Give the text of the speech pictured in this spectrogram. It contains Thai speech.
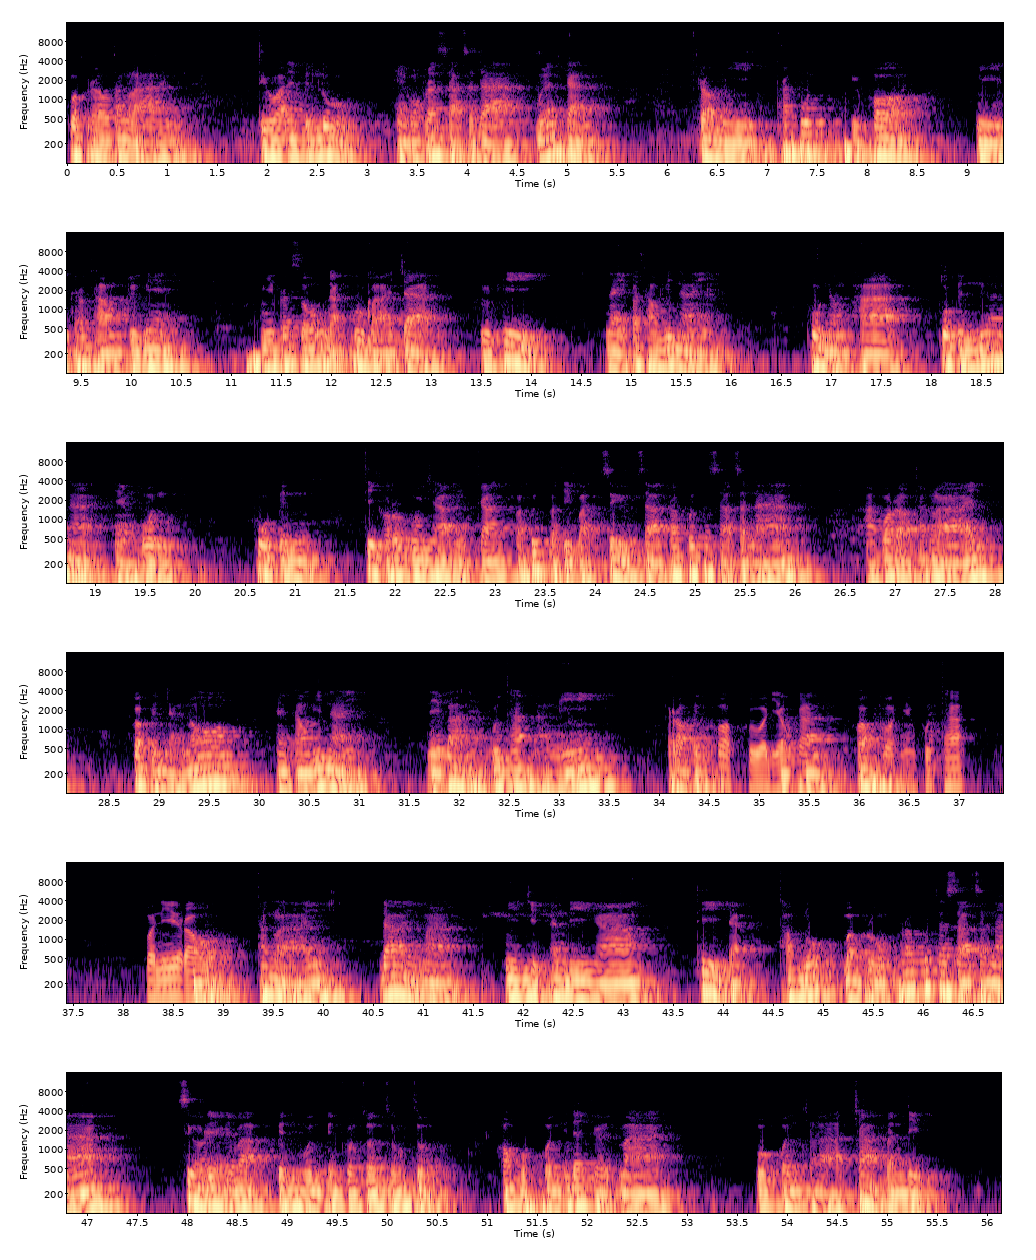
พวกเราทั้งหลาย ถือว่าได้เป็นลูกแห่งองค์พระศาสดาเหมือนกัน เรามีพระพุทธคือพ่อ มีพระธรรมคือแม่ มีพระสงฆ์ดักครูบาอาจารย์คือพี่ในพระธรรมวินัย ผู้นำพา ผู้เป็นเนื้อนาแห่งบุญ ผู้เป็นที่เคารพบูชาแห่งการประพฤติปฏิบัติสืบสานพระพุทธศาสนา หากว่าเราทั้งหลาย ก็เป็นอย่างน้อง ในธรรมวินัย ในบ้านแห่งพุทธะหลังนี้ เราเป็นครอบครัวเดียวกัน ครอบครัวแห่งพุทธะ วันนี้เราทั้งหลายได้มามีจิตอันดีงาม ที่จะทำนุบำรุงพระพุทธศาสนา ซึ่งเรียกได้ว่าเป็นบุญเป็นกุศลสูงสุดของบุคคลที่ได้เกิดมา บุคคลฉลาดชาติบัณฑิต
